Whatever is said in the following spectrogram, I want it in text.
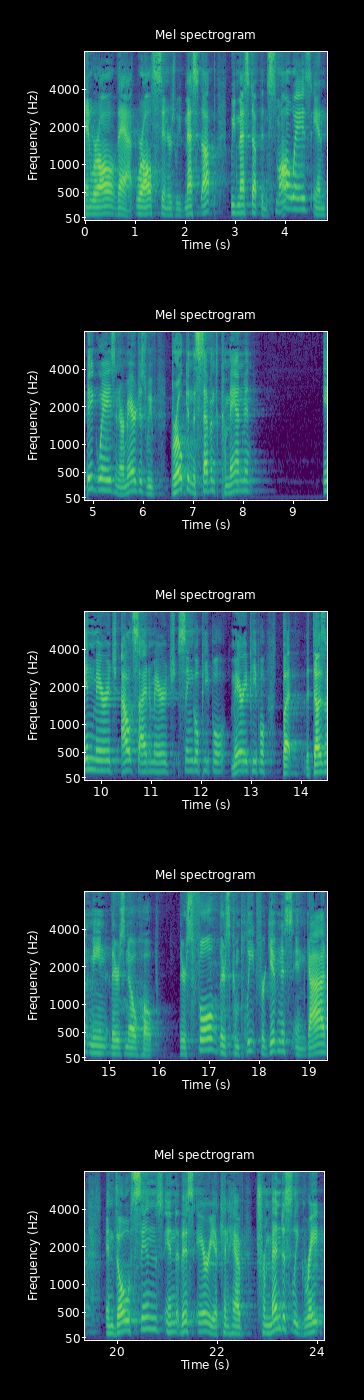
And we're all that. We're all sinners. We've messed up. We've messed up in small ways and big ways in our marriages. We've broken the seventh commandment in marriage, outside of marriage, single people, married people, but that doesn't mean there's no hope. There's full, there's complete forgiveness in God. And though sins in this area can have tremendously great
